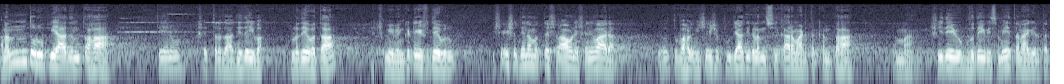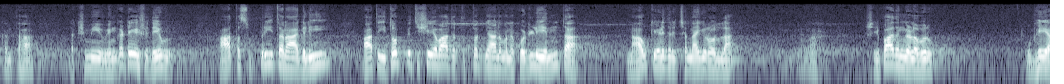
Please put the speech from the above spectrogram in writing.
ಅನಂತ ರೂಪಿಯಾದಂತಹ ತೇನು ಕ್ಷೇತ್ರದ ಅಧಿದೈವ ಕುಲದೇವತಾ ಲಕ್ಷ್ಮೀ ವೆಂಕಟೇಶ ದೇವರು, ವಿಶೇಷ ದಿನ ಮತ್ತು ಶ್ರಾವಣ ಶನಿವಾರ ಇವತ್ತು ಬಹಳ ವಿಶೇಷ ಪೂಜಾದಿಗಳನ್ನು ಸ್ವೀಕಾರ ಮಾಡಿರ್ತಕ್ಕಂತಹ ನಮ್ಮ ಶ್ರೀದೇವಿ ಭೂದೇವಿ ಸಮೇತನಾಗಿರ್ತಕ್ಕಂತಹ ಲಕ್ಷ್ಮೀ ವೆಂಕಟೇಶ ದೇವರು. ಆತ ಸುಪ್ರೀತನಾಗಲಿ, ಆತ ಇತೋಪ್ಯತಿಶಯವಾದ ತತ್ವಜ್ಞಾನವನ್ನು ಕೊಡಲಿ ಅಂತ ನಾವು ಕೇಳಿದರೆ ಚೆನ್ನಾಗಿರೋಲ್ಲ. ಶ್ರೀಪಾದಂಗಳವರು ಉಭಯ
